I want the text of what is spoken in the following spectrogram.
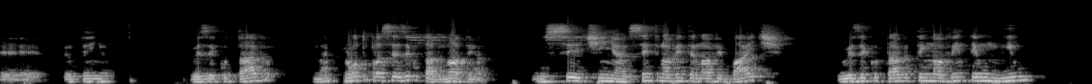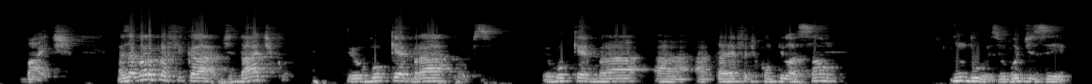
É, eu tenho o executável né, pronto para ser executado. Notem, ó, o C tinha 199 bytes e o executável tem 91 mil bytes. Mas agora, para ficar didático, eu vou quebrar, eu vou quebrar a, a tarefa de compilação em duas. Eu vou dizer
